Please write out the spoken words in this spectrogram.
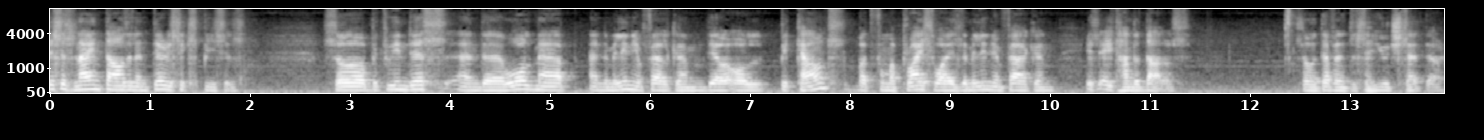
This is 9,036 pieces. So between this and the world map and the Millennium Falcon, they are all big counts, but from a price wise, the Millennium Falcon is $800. So definitely it's a huge set there.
